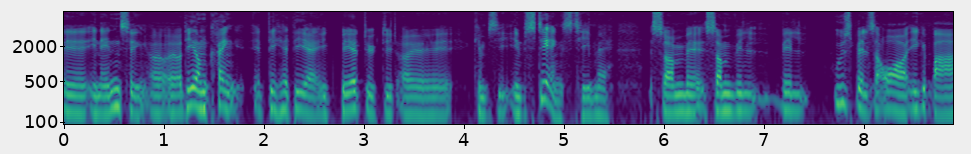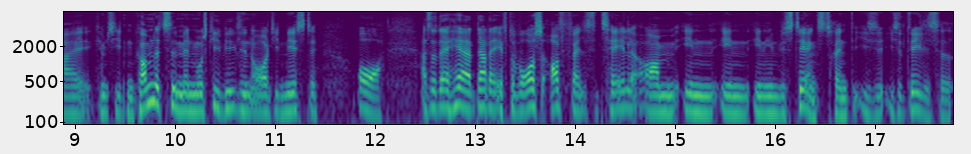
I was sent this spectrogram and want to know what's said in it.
øh, en anden ting, og, og det er omkring, at det her det er et bæredygtigt øh, kan man sige, investeringstema, som, øh, som vil, vil udspille sig over ikke bare øh, kan man sige, den kommende tid, men måske i virkeligheden over de næste år. Altså der her, der er der efter vores opfattelse tale om en, en, en investeringstrend i, i særdeleshed.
